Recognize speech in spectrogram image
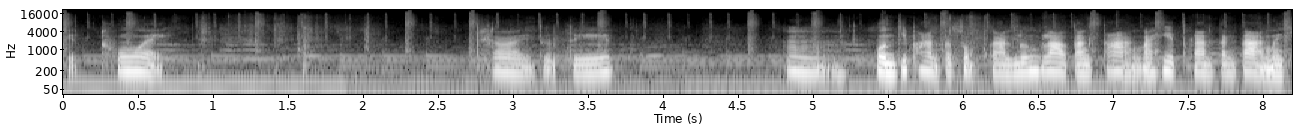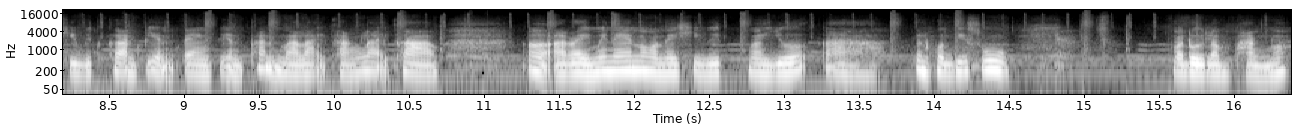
เจ็ดถ้วย ใช่ the dead อืมคนที่ผ่านประสบการณ์เรื่องราวต่าง ๆ นะเหตุการณ์ต่าง ๆ ในชีวิตการเปลี่ยนแปลงเปลี่ยนพันธุ์มาหลายครั้งหลายคราวเอ่ออะไรไม่แน่นอนในชีวิตมาเยอะกาเป็นคนที่สู้ มาโดยลำพังเนาะ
